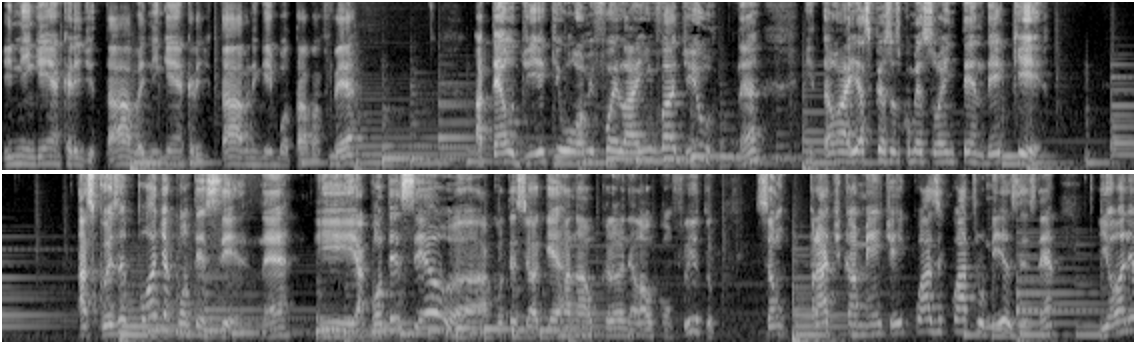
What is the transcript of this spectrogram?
e ninguém acreditava, e ninguém acreditava, ninguém botava fé, até o dia que o homem foi lá e invadiu, né? Então aí as pessoas começaram a entender que as coisas podem acontecer, né? E aconteceu, aconteceu a guerra na Ucrânia, lá o conflito, são praticamente aí quase quatro meses, né? E olha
